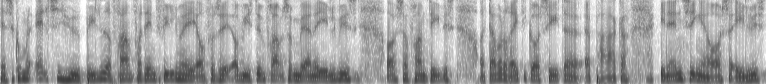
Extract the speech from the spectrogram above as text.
ja, så kunne man altid hive billeder frem fra den film af og, fortæ- og vise dem frem som værende Elvis, og så fremdeles. Og der var det rigtig godt set af, af Parker. En anden ting er også, at Elvis,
